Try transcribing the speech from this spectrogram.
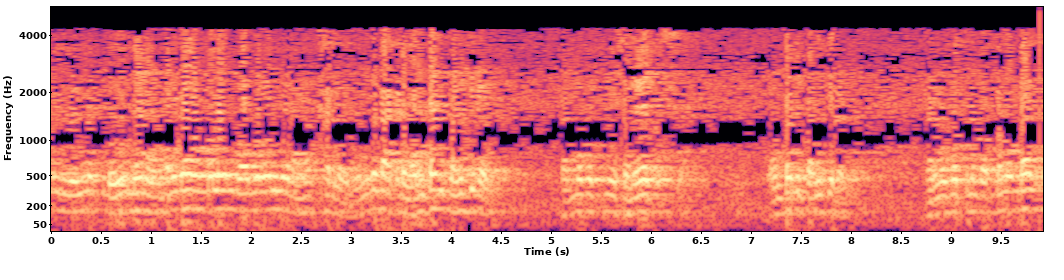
మీరు వెళ్ళినప్పుడు నేను ఒంటరిగా ఉండలేదు బాబోయ్ నేను అనక్కర్లేదు. ఎందుకంటే అక్కడ ఒంటరి పనికిరాడు. కర్మపత్ని సమేత ఒంటరి పనికిరాడు. కర్మపత్ని పక్కన ఉండాలి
